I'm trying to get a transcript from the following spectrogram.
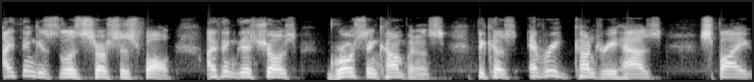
I think it's Liz Truss's fault. I think this shows gross incompetence because every country has spy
